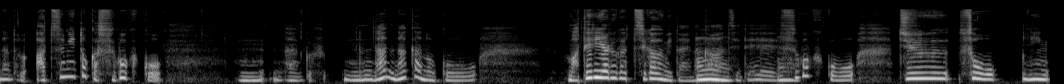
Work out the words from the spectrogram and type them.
なんだろう厚みとかすごくこうなんかな中のこうマテリアルが違うみたいな感じで、うん、すごくこう重層に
